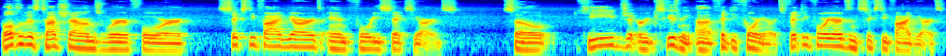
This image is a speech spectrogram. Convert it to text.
Both of his touchdowns were for 65 yards and 46 yards. So he, or excuse me, uh, 54 yards, 54 yards and 65 yards.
